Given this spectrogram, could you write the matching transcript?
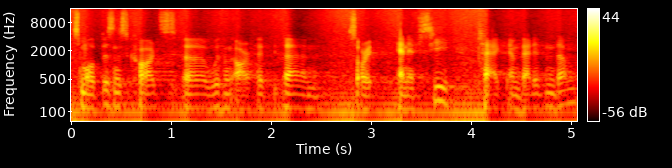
small business cards uh, with an RFID, um, sorry, NFC tag embedded in them.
